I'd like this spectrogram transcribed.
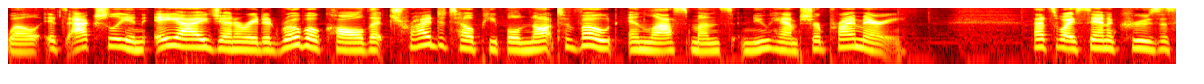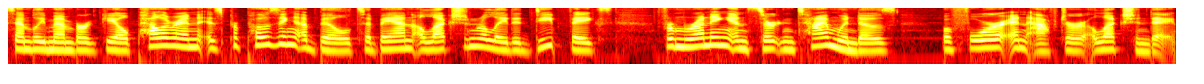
Well, it's actually an AI generated robocall that tried to tell people not to vote in last month's New Hampshire primary. That's why Santa Cruz Assemblymember Gail Pellerin is proposing a bill to ban election related deepfakes from running in certain time windows before and after Election Day.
